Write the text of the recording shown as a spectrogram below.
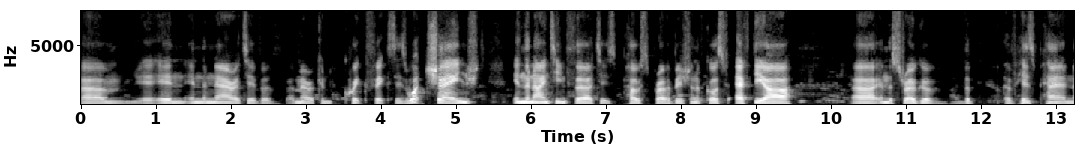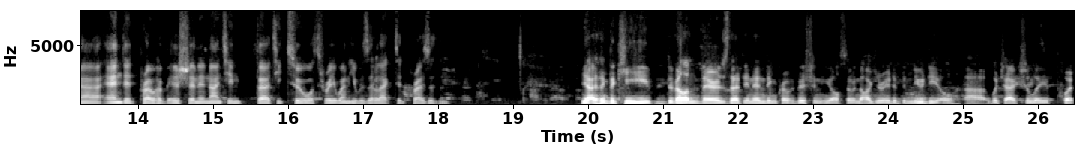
um, in in the narrative of American quick fixes. What changed in the 1930s post Prohibition? Of course, FDR, uh, in the stroke of the of his pen, uh, ended Prohibition in 1932 or three when he was elected president. Yeah, I think the key development there is that in ending prohibition, he also inaugurated the New Deal, uh, which actually put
